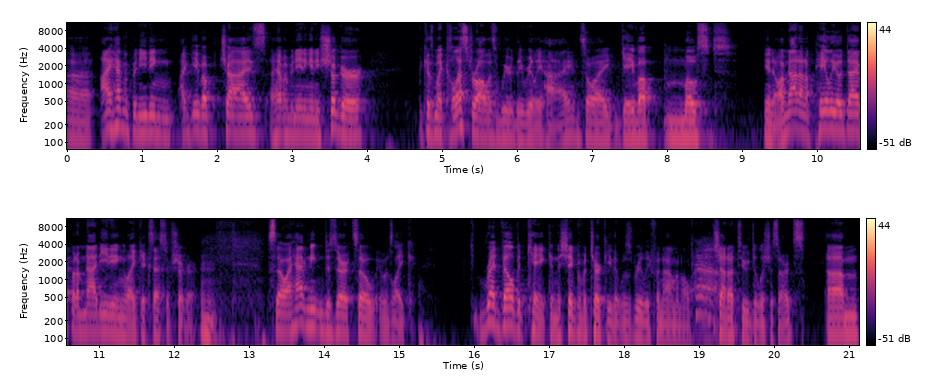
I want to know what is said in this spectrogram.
uh, I haven't been eating. I gave up chais. I haven't been eating any sugar because my cholesterol is weirdly really high, and so I gave up most. You know, I'm not on a paleo diet, but I'm not eating like excessive sugar. So I haven't eaten dessert. So it was like red velvet cake in the shape of a turkey that was really phenomenal. Shout out to Delicious Arts. Um,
